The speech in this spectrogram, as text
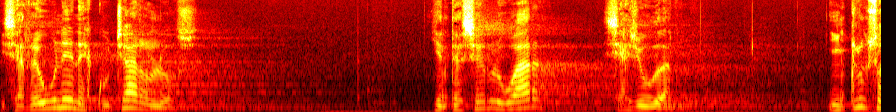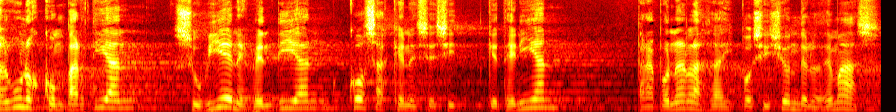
y se reúnen a escucharlos. Y en tercer lugar, se ayudan. Incluso algunos compartían sus bienes, vendían cosas que, que tenían para ponerlas a disposición de los demás.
